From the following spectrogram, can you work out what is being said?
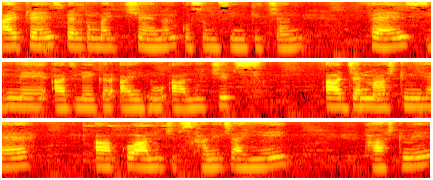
Hi friends welcome my channel Kusum Singh kitchen friends मैं आज लेकर आई हूँ आलू चिप्स। आज जन्माष्टमी है। आपको आलू चिप्स खाने चाहिए फास्ट में।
